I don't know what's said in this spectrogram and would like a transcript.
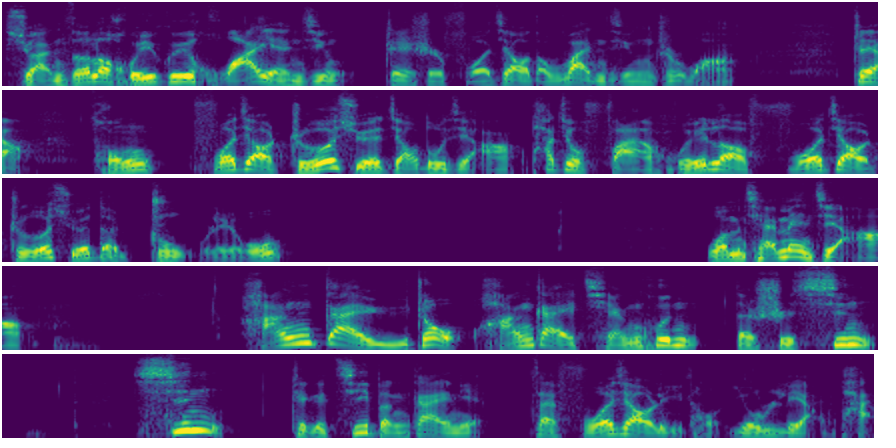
选择了回归华严经，这是佛教的万经之王。这样，从佛教哲学角度讲，他就返回了佛教哲学的主流。我们前面讲，涵盖宇宙、涵盖乾坤的是心，心这个基本概念，在佛教里头有两派，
